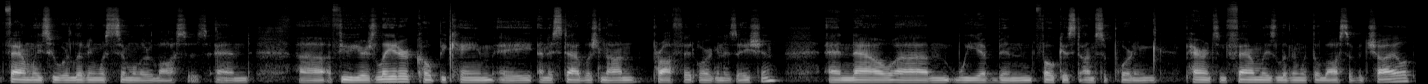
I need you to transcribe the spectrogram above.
families who were living with similar losses. And uh, a few years later, COPE became a, an established nonprofit organization. And now um, we have been focused on supporting parents and families living with the loss of a child,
